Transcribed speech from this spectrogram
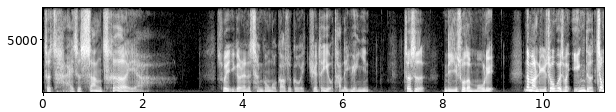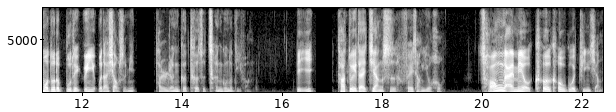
这才是上策呀。所以一个人的成功，我告诉各位，绝对有他的原因。这是李硕的谋略。那么吕硕为什么赢得这么多的部队愿意为他效使命？他的人格特质成功的地方，第一，他对待将士非常优厚，从来没有克扣过军饷，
